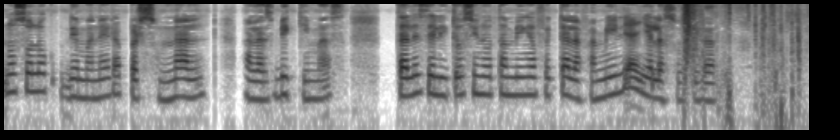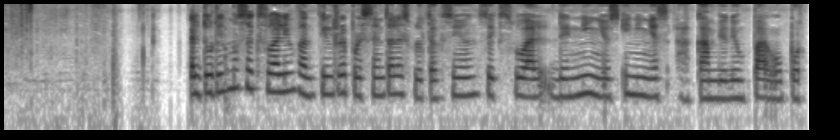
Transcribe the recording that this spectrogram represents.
no solo de manera personal a las víctimas tales delitos sino también afecta a la familia y a la sociedad. El turismo sexual infantil representa la explotación sexual de niños y niñas a cambio de un pago por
